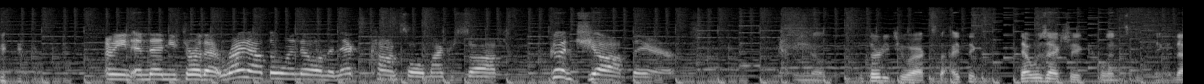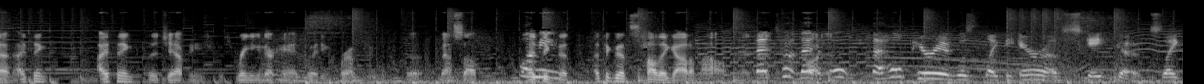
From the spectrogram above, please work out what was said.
I mean, and then you throw that right out the window on the next console, Microsoft. Good job there. you know, the 32X. I think that was actually a Kalinske thing, and that I think, I think the Japanese was wringing their hands waiting for him to, to mess up. Well, I, I, mean, think that I think that's how they got him out. That to- that whole that whole period was like the era of scapegoats, like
